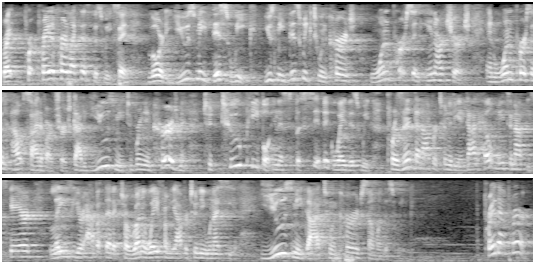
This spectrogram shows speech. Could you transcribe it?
Right? Pray a prayer like this this week. Say, Lord, use me this week. Use me this week to encourage one person in our church and one person outside of our church. God, use me to bring encouragement to two people in a specific way this week. Present that opportunity. And God, help me to not be scared, lazy, or apathetic, to run away from the opportunity when I see it. Use me, God, to encourage someone this week. Pray that prayer.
